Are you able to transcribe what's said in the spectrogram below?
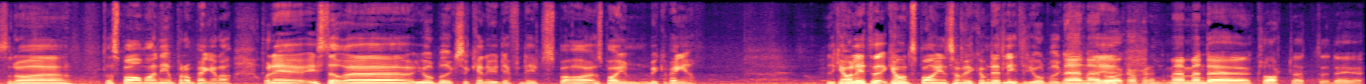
Så då, eh, då sparar man in på de pengarna. Och det är, i större jordbruk så kan du ju definitivt spara, spara in mycket pengar. Du kan, lite, kan inte spara in så mycket om det är ett litet jordbruk. Nej, nej, det, då kanske det inte. Men, men det är klart att det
